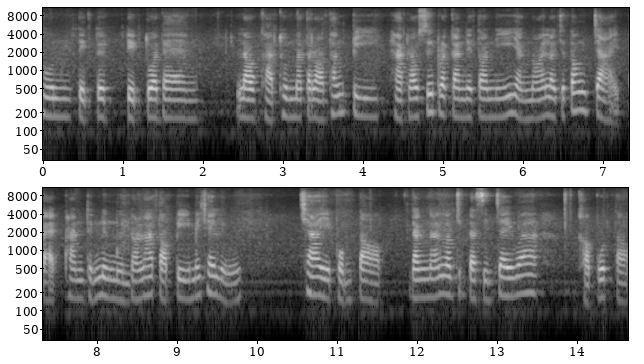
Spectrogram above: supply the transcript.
ทุนติดตัวติดตัวแดง เราขาดทุนมาตลอดทั้งปี หากเราซื้อประกันในตอนนี้อย่างน้อยเราจะต้องจ่าย 8,000 ถึง 10,000 ดอลลาร์ต่อปีไม่ใช่หรือ ใช่ผมตอบดังนั้นเราจึงตัดสินใจว่า เขาพูดต่อ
